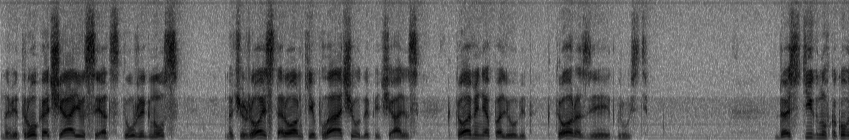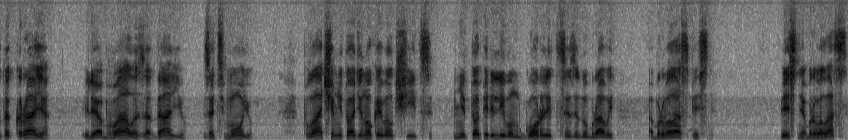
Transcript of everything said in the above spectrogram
На ветру качаюсь и от стужи гнусь, На чужой сторонке плачу да печалюсь. Кто меня полюбит, кто развеет грусть? Достигнув какого-то края или обвала за далью, за тьмою, Плачем не то одинокой волчицы, не то переливом горлицы за Дубравой, оборвалась песня. Песня оборвалась,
